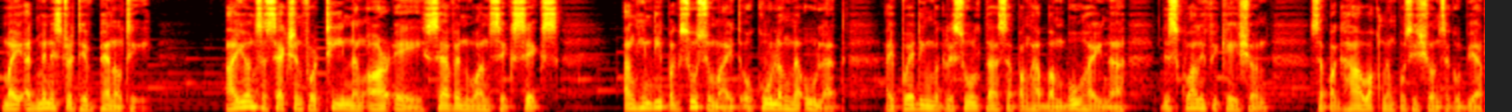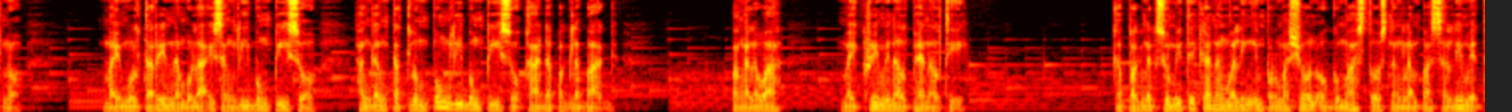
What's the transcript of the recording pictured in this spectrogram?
may administrative penalty. Ayon sa Section 14 ng RA 7166, ang hindi pagsusumait o kulang na ulat ay pwedeng magresulta sa panghabambuhay na disqualification sa paghawak ng posisyon sa gobyerno. May multa rin na mula isang libong piso hanggang tatlumpung libong piso kada paglabag. Pangalawa, may criminal penalty. Kapag nagsumiti ka ng maling impormasyon o gumastos ng lampas sa limit,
